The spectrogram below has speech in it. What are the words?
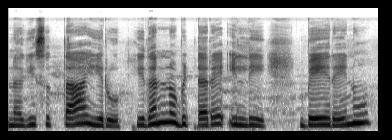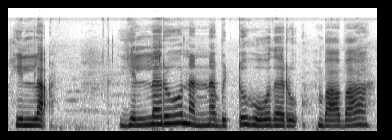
ನಗಿಸುತ್ತಾ ಇರು. ಇದನ್ನು ಬಿಟ್ಟರೆ ಇಲ್ಲಿ ಬೇರೇನೂ ಇಲ್ಲ. ಎಲ್ಲರೂ ನನ್ನ ಬಿಟ್ಟು ಹೋದರು. ಬಾಬಾ,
